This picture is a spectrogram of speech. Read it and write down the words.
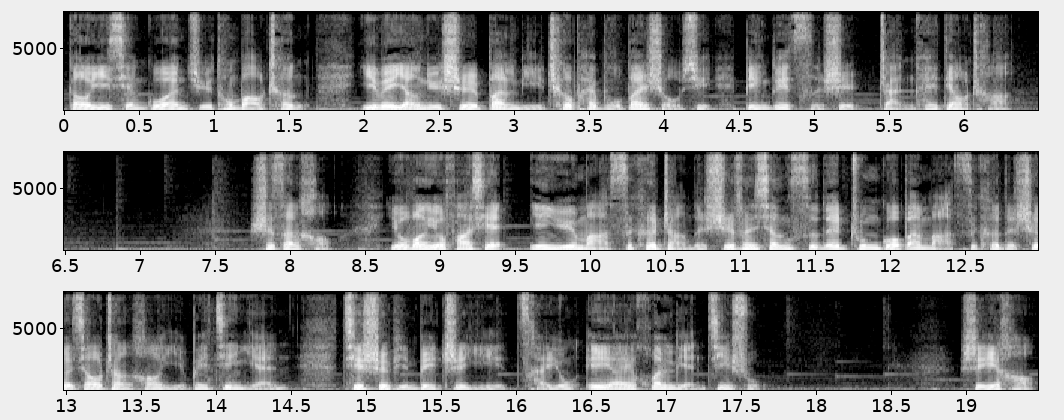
高邑县公安局通报称，已为杨女士办理车牌补办手续，并对此事展开调查。十三号，有网友发现，因与马斯克长得十分相似的中国版马斯克的社交账号已被禁言，其视频被质疑采用 AI 换脸技术。十一号，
